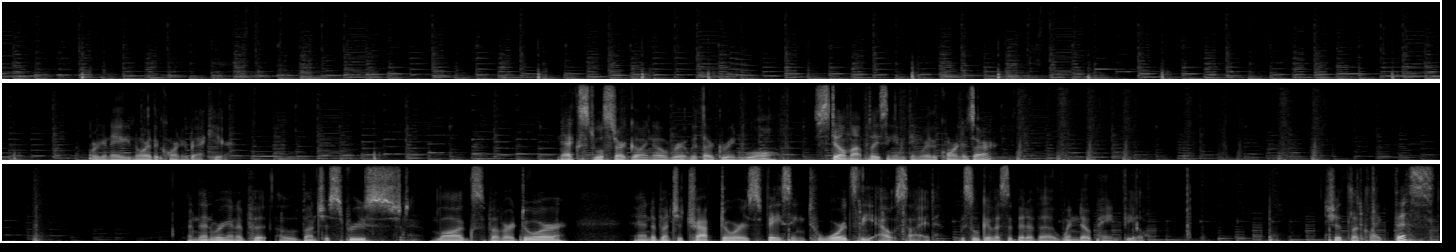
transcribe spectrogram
Ignore the corner back here. Next, we'll start going over it with our green wool, still not placing anything where the corners are. And then we're going to put a bunch of spruce logs above our door and a bunch of trapdoors facing towards the outside. This will give us a bit of a window pane feel. Should look like this.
